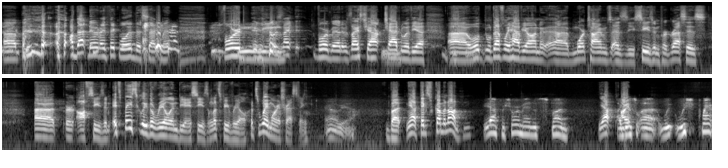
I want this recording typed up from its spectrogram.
Um, on that note, I think we'll end this segment. Ford, it was nice. Ford, man, it was nice chat, chatting with you. Uh, we'll we'll definitely have you on uh, more times as the season progresses. Uh, or off season. It's basically the real NBA season. Let's be real. It's way more interesting. Oh yeah. But yeah, thanks for coming on. Yeah, for sure, man. This is fun. Yep. I guess uh, we we should plan.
